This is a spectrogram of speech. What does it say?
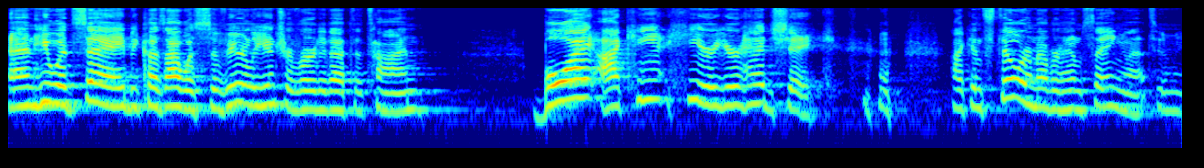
And he would say, because I was severely introverted at the time, boy, I can't hear your head shake. I can still remember him saying that to me.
